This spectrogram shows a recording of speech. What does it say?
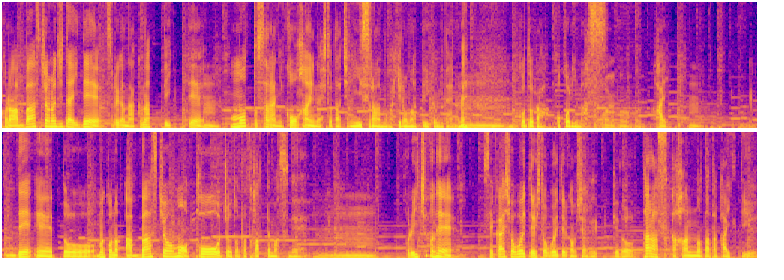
このアッバース朝の時代でそれがなくなっていって、もっとさらに広範囲な人たちにイスラムが広まっていくみたいなね、ことが起こります。はい、で、えーとまあ、このアッバース朝も東王朝と戦ってますね。これ一応ね世界史覚えてる人覚えてるかもしれないけどタラスカハンの戦いっていう。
